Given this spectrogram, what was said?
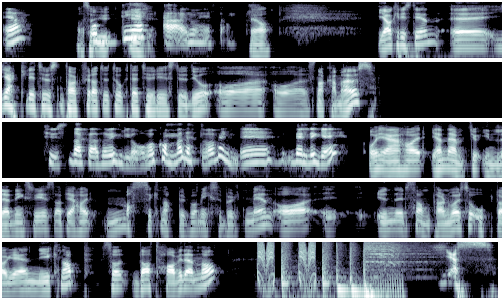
Ja, Altså, og det er jo noe helt annet. Ja. Ja, Kristin. Eh, hjertelig tusen takk for at du tok deg tur i studio og, og snakka med oss. Tusen takk for at jeg fikk lov å komme. Dette var veldig, veldig gøy. Og jeg, har, jeg nevnte jo innledningsvis at jeg har masse knapper på miksepulten min, og eh, under samtalen vår så oppdager jeg en ny knapp, så da tar vi den nå. Yes!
